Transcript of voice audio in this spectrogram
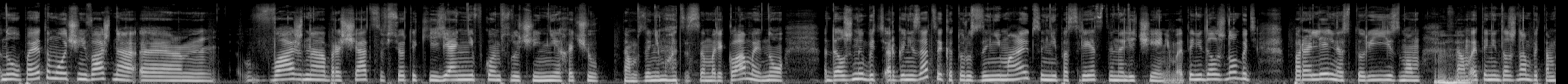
Ну, поэтому очень важно э, важно обращаться все-таки, я ни в коем случае не хочу там заниматься саморекламой, но должны быть организации, которые занимаются непосредственно лечением. Это не должно быть параллельно с туризмом, угу. там, это не должна быть там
